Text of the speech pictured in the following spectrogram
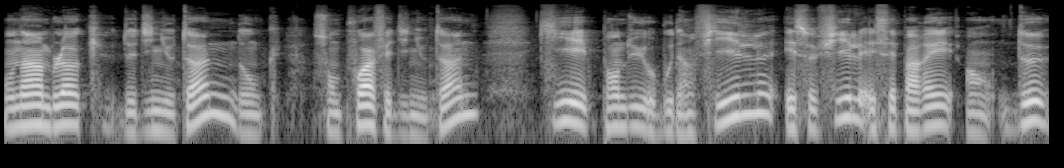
On a un bloc de 10 newtons, donc son poids fait 10 newtons, qui est pendu au bout d'un fil, et ce fil est séparé en deux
